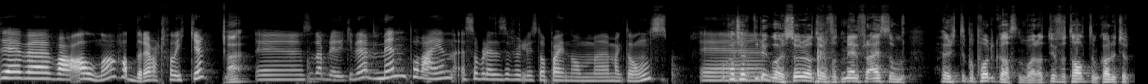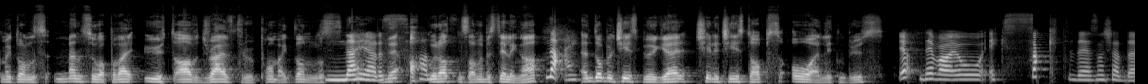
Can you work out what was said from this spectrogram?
det var Alna hadde det i hvert fall ikke. Nei. Eh, så da ble det ikke det. Men på veien så ble det selvfølgelig stoppa innom eh, McDonald's. Eh, Hva kjøpte du i går? Så du at du hadde fått mail fra ei som hørte på podkasten vår, at du fortalte om hva du kjøpte på McDonald's mens hun var på vei ut av drive-through på McDonald's. Nei, er det med sant? akkurat den samme bestillinga. Nei. En dobbel cheeseburger, chili cheese tops og en liten brus. Ja, det var jo eksakt det som skjedde.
